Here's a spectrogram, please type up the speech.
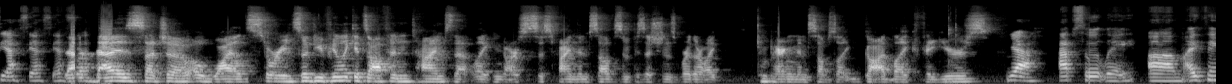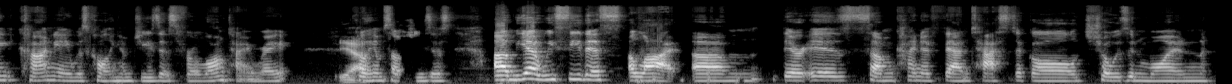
yes, yes, yes, that, yes. that is such a, a wild story. And so, do you feel like it's oftentimes that like narcissists find themselves in positions where they're like comparing themselves to, like godlike figures? Yeah, absolutely. Um, I think Kanye was calling him Jesus for a long time, right? Yeah. calling himself Jesus. Um, yeah, we see this a lot. Um, there is some kind of fantastical chosen one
